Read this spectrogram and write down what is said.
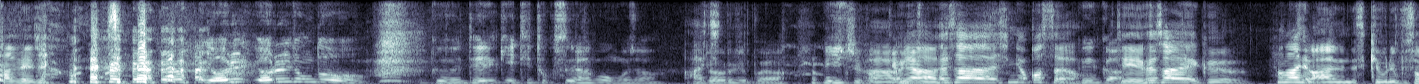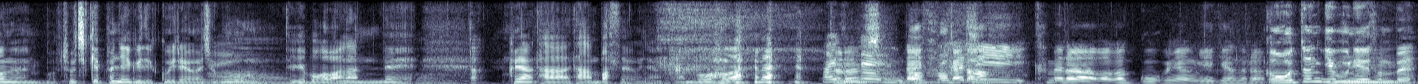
가도 되죠? 한 열흘 열흘 정도 그 대일기 디톡스를 하고 온 거죠 아, 진- 열흘이 뭐야? 아, 일주일밖에 안 그냥 회사 신경 껐어요. 그러니까. 되게 회사에 그 현안이 많았는데 특히 우리 부서는 뭐 조직 개편 얘기도 있고 이래가지고 네. 되게 뭐가 많았는데 어, 딱 그냥 다 다 안 봤어요. 그냥 그냥 뭐 아니 결혼식 근데 아. 날까지 카메라 와갖고 그냥 얘기하느라 그 어떤 기분이에요 음. 선배?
